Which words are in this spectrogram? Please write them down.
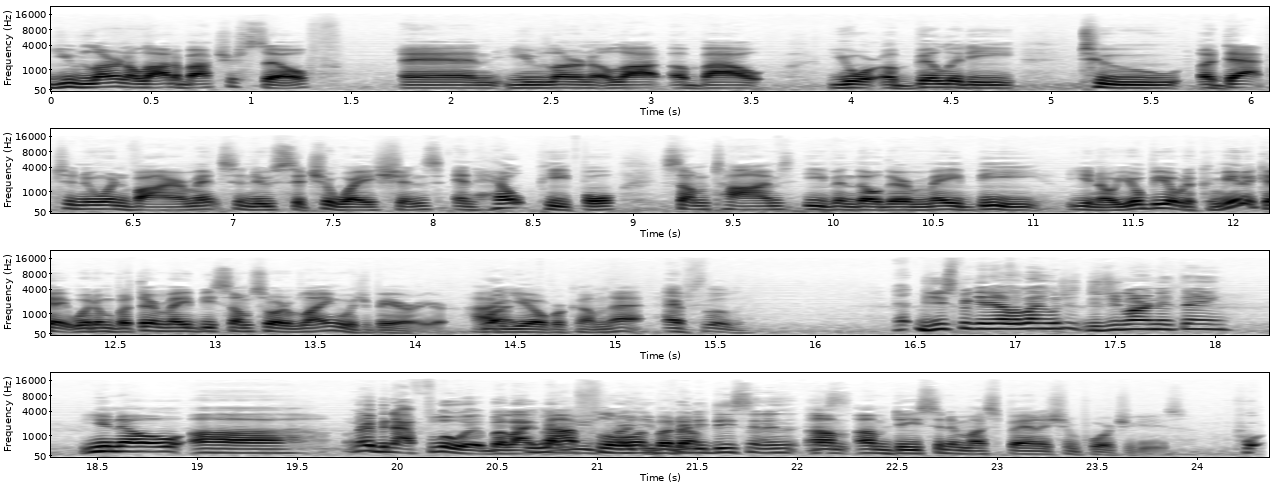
You learn a lot about yourself, and you learn a lot about your ability to adapt to new environments and new situations and help people sometimes even though there may be you know you'll be able to communicate with them but there may be some sort of language barrier how Right. do you overcome that Absolutely. Do you speak any other languages? Did you learn anything? you know uh, Maybe not fluent, but like not you, fluent but pretty I'm, decent in, I'm, I'm decent in my spanish and portuguese Por-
